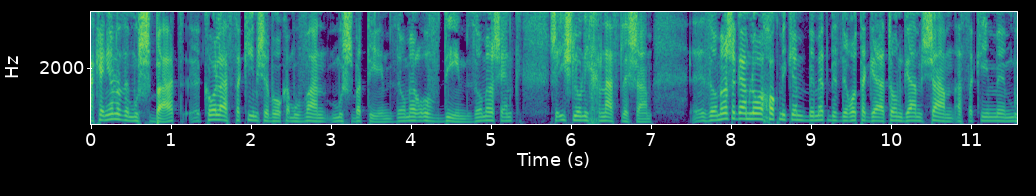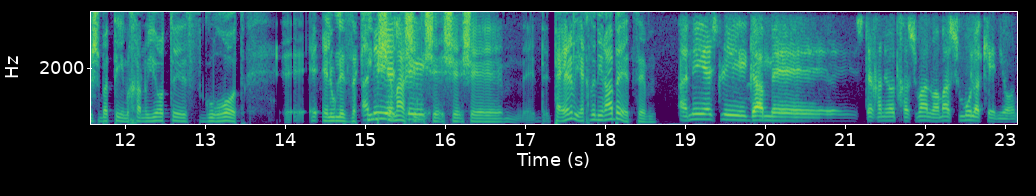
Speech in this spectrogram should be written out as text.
הקניון הזה מושבת, כל העסקים שבו כמובן מושבתים, זה אומר עובדים, זה אומר שאין, שאיש לא נכנס לשם. זה אומר שגם לא רחוק מכם, באמת בשדרות הגעתון, גם שם עסקים מושבתים, חנויות אה, סגורות. אה, אה, אלו נזקים שמה, ש... ש, ש, ש... תאר לי, איך זה נראה בעצם? אני, יש לי גם שתי חנויות חשמל ממש מול הקניון.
